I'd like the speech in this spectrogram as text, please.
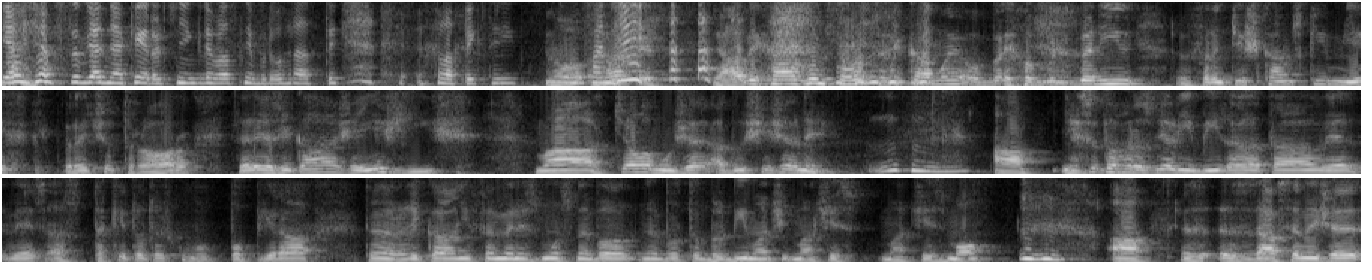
já, já musím dělat nějaký ročník, kde vlastně budou hrát ty chlapy, který no, fandí. já vycházím z toho, co říká můj oblíbený františkánský mnich Richard Rohr, který říká, že Ježíš má tělo muže a duši ženy. Mm-hmm. A mně se to hrozně líbí, tahle ta věc, a taky to trošku popírá ten radikální feminismus nebo, nebo to blbý mači, mačis, mačismo. Mm-hmm. A zdá se mi, že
